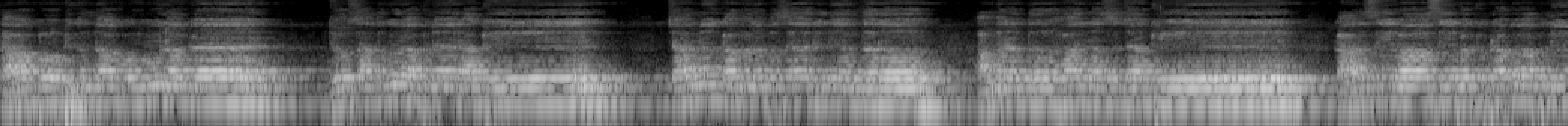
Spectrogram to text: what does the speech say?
ਤਾਕੋ ਬਿਗੰਦਾ ਕੋ ਲਗੈ। ਜੋ ਸਤਿਗੁਰ ਆਪਣੇ ਰਾਖੇ। ਚਰਨ ਕਮਲ ਬਸੈ ਹਿਰਦਿ ਅੰਤਰ। ਅੰਮ੍ਰਿਤ ਹਰ ਰਸ ਜਾਖੇ। ਕਰ ਸੇਵਾ ਸੇਵਕ ਪ੍ਰਭ ਆਪਣੇ।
